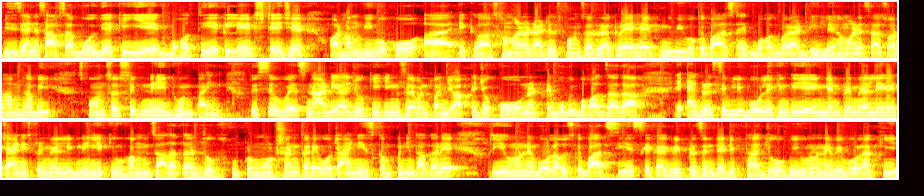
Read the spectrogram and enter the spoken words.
बीसीसीआई ने साफ़ साफ़ बोल दिया कि ये बहुत ही एक लेट स्टेज है और हम वीवो को एक हमारा टाइटल स्पॉन्सर रख रहे हैं। वीवो के पास एक बहुत बड़ा डील है हमारे साथ और हम अभी स्पॉन्सरशिप नहीं ढूंढ पाएँगे। तो इससे वेस्ट नाडिया जो कि किंग्स इलेवन पंजाब के जो को ओनर थे, वो भी बहुत ज़्यादा एग्रेसिवली बोले क्योंकि ये इंडियन प्रीमियर लीग है चाइनीज़ प्रीमियर लीग नहीं है, क्यों हम ज़्यादातर जो प्रमोशन करें वो चाइनीज़ कंपनी का करें। तो ये उन्होंने बोला। उसके बाद सी एस के का एक रिप्रेजेंटेटिव था, जो भी उन्होंने भी बोला कि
